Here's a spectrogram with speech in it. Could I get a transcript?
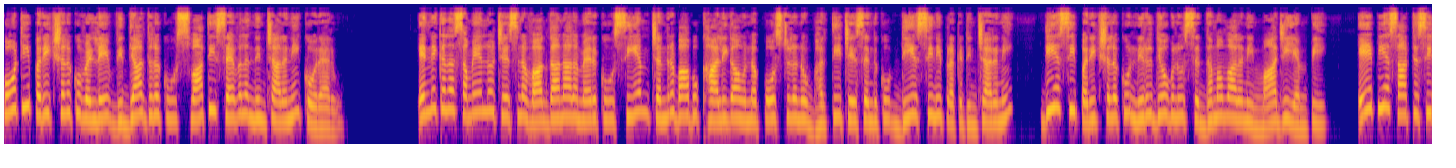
పోటీ పరీక్షలకు వెళ్ళే విద్యార్థులకు స్వాతి సేవలందించాలని కోరారు. ఎన్నికల సమయంలో చేసిన వాగ్దానాల మేరకు సీఎం చంద్రబాబు ఖాళీగా ఉన్న పోస్టులను భర్తీ చేసేందుకు డీఎస్సీని ప్రకటించారని డీఎస్సీ పరీక్షలకు నిరుద్యోగులు సిద్ధమవ్వాలని మాజీ MP APSRTC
